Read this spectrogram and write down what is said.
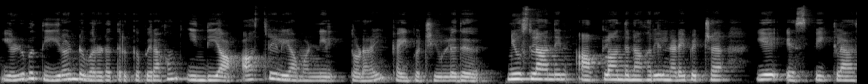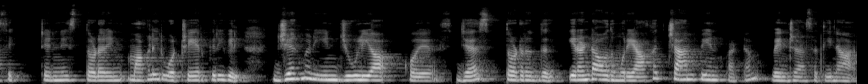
எழுபத்தி இரண்டு வருடத்திற்கு பிறகும் இந்தியா ஆஸ்திரேலியா மண்ணில் தொடரை கைப்பற்றியுள்ளது. நியூசிலாந்தின் ஆக்லாந்து நகரில் நடைபெற்ற ஏஎஸ்பி கிளாசிக் டென்னிஸ் தொடரின் மகளிர் ஒற்றையர் பிரிவில் ஜெர்மனியின் ஜூலியா கோயஸ் தொடர்ந்து இரண்டாவது முறையாக சாம்பியன் பட்டம் வென்று அசத்தினார்.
